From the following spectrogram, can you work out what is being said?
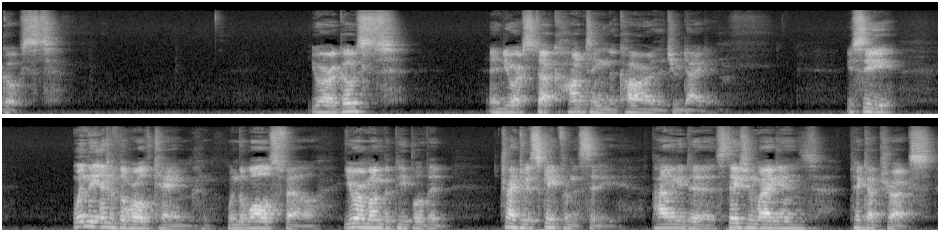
ghost. You are a ghost, and you are stuck haunting the car that you died in. You see, when the end of the world came, when the walls fell, you were among the people that tried to escape from the city, piling into station wagons, pickup trucks,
